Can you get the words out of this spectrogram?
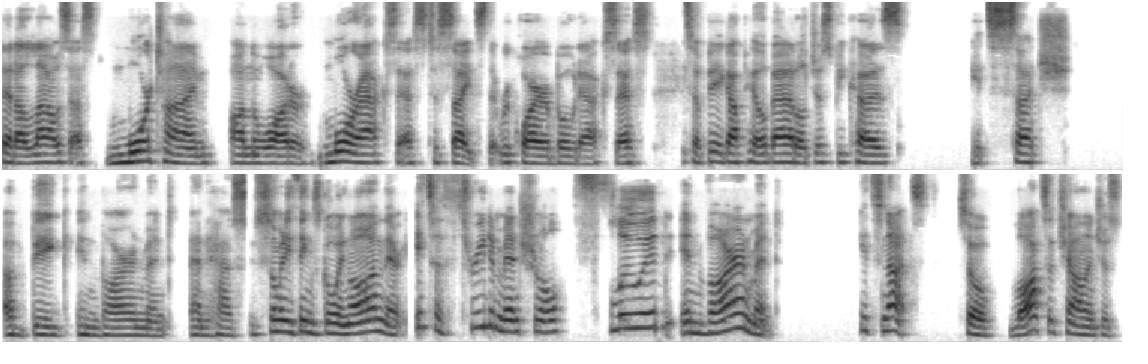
that allows us more time on the water, more access to sites that require boat access. It's a big uphill battle just because it's such a big environment and has so many things going on there. It's a three dimensional, fluid environment. It's nuts. So, lots of challenges,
